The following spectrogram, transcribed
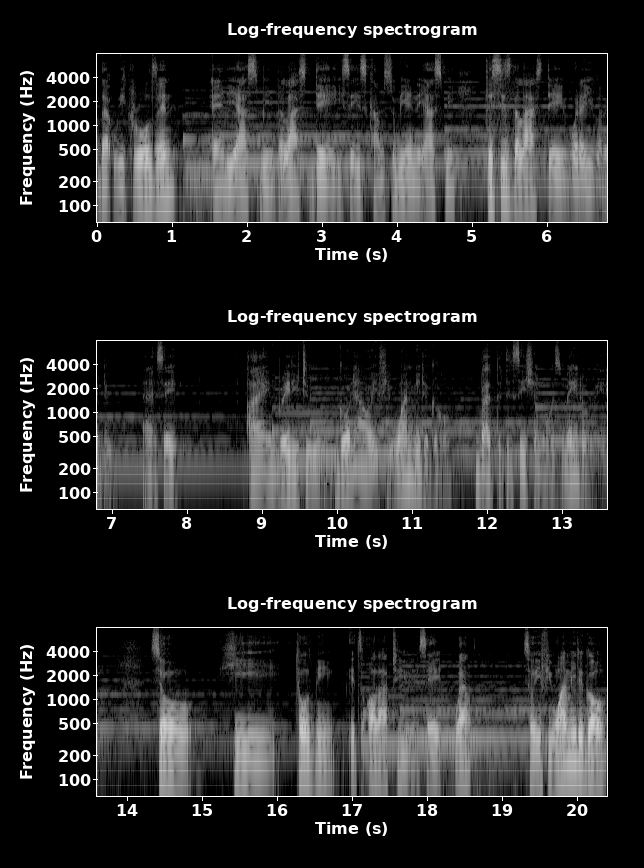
that week rolls in, and he asked me the last day. He says, comes to me and he asks me, This is the last day, what are you going to do? And I said, I'm ready to go now if you want me to go, but the decision was made already. So he told me, It's all up to you. I said, Well, so if you want me to go,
